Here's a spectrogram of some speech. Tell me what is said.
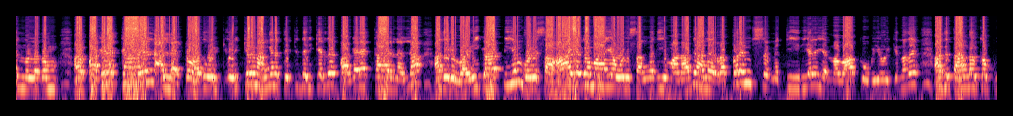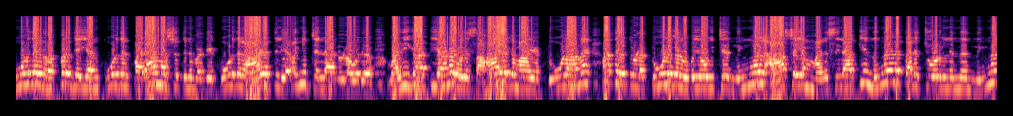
എന്നുള്ളതും ആ, പകരക്കാരൻ അല്ല. കേട്ടോ അത് ഒരി- ഒരിക്കലും അങ്ങനെ തെറ്റിദ്ധരിക്കരുത്. പകരക്കാരനല്ല. അതൊരു വഴികാട്ടിയും ഒരു സഹായകമായ ഒരു സംഗതിയുമാണ്. അതാണ് റെഫറൻസ് മെറ്റീരിയൽ എന്ന വാക്ക് ഉപയോഗിക്കുന്നത്. അത് താങ്കൾക്ക് കൂടുതൽ റെഫർ ചെയ്യാൻ കൂടുതൽ പരാമർശത്തിന് വേണ്ടി കൂടുതൽ ആഴത്തിൽ ഇറങ്ങിച്ചെല്ലാനുള്ള ഒരു വഴികാട്ടിയാണ് ഒരു സഹായകമായ ടൂളാണ് അത്തരത്തിലുള്ള ടൂളുകൾ ഉപയോഗിച്ച് നിങ്ങൾ ആശയം മനസ്സിലാക്കി നിങ്ങളുടെ തലച്ചോറിൽ നിന്ന് നിങ്ങൾ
